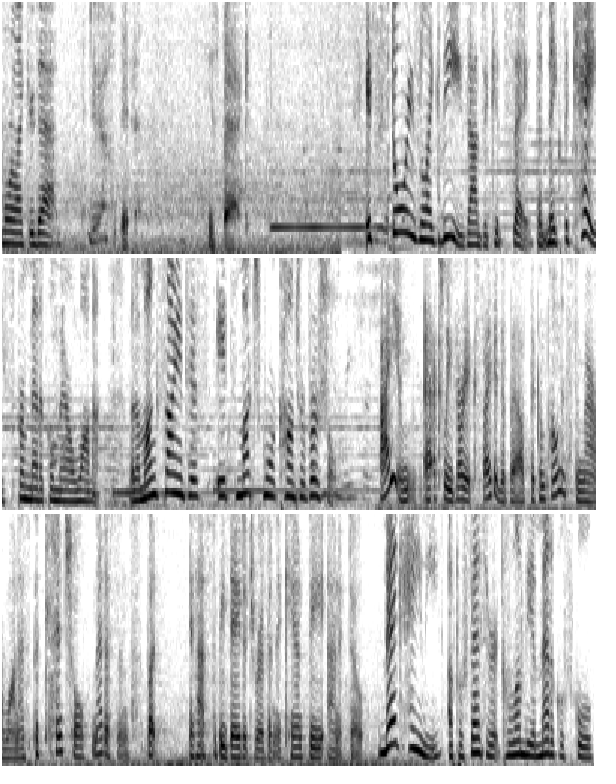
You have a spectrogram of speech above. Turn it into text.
more like your dad. Yeah. Yeah. He's back. It's stories like these, advocates say, that make the case for medical marijuana. But among scientists, it's much more controversial. I am actually very excited about the components to marijuana as potential medicines, but It has to be data driven, it can't be anecdote. Meg Haney, a professor at Columbia Medical School,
